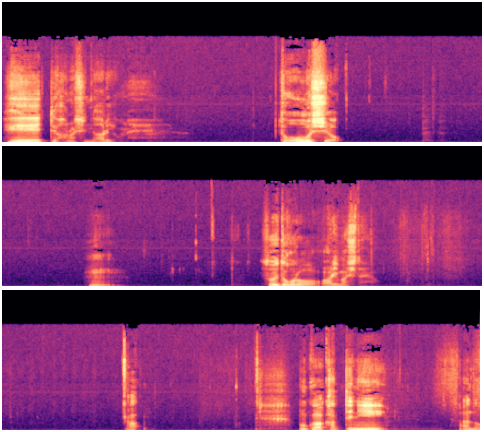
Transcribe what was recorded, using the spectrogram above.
へーって話になるよね。どうしよう。うん。そういうところありましたよ。あ、僕は勝手に、あの、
